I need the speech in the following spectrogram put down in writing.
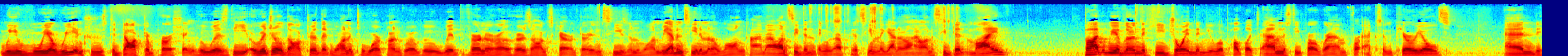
we we are reintroduced to Dr. Pershing, who was the original doctor that wanted to work on Grogu with Werner Herzog's character in season one. We haven't seen him in a long time. I honestly didn't think we were ever going to see him again, and I honestly didn't mind. But we have learned that he joined the New Republic's amnesty program for ex Imperials, and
